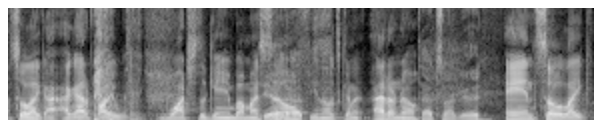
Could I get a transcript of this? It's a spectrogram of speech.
So like I, I gotta probably watch the game by myself. that's- you know, it's gonna I don't know. That's not good. And so like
